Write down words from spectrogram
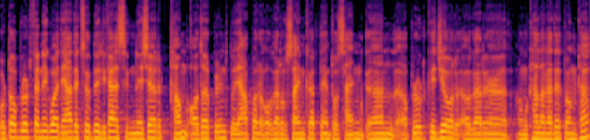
फ़ोटो अपलोड करने के बाद यहाँ देख सकते हैं लिखा है सिग्नेचर थम ऑदर प्रिंट तो यहाँ पर अगर साइन करते हैं तो साइन अपलोड कीजिए और अगर अंगूठा लगाते हैं तो अंगूठा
